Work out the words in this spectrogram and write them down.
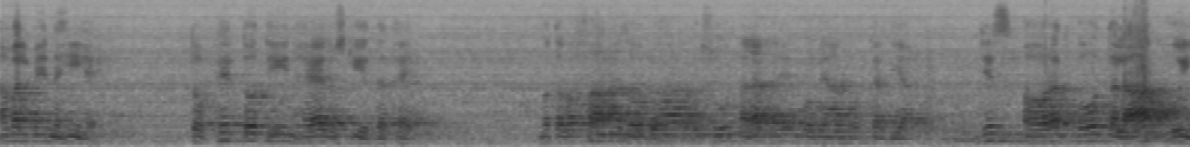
عمل میں نہیں ہے، تو پھر تو تین حیض اس کی عدت ہے۔ متوفع زوجہ کا اصول الگ ہے، وہ بیان ہو کر دیا۔ جس عورت کو طلاق ہوئی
